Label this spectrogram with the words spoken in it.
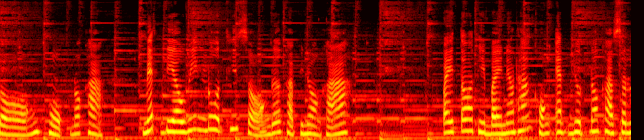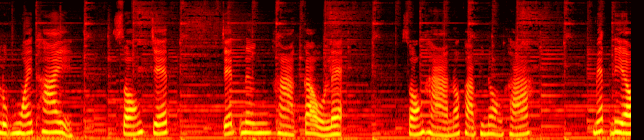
2 6 เนาะค่ะ เม็ดเดียววิ่งลูดที่ 2 เด้อค่ะพี่น้องคะไปต่อที่ใบแนวทางของแอดหยุดเนาะค่ะ สรุปหวยไทย 2 7 7 1 5 9 และ 2 หาเนาะค่ะพี่น้องคะเม็ดเดียว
